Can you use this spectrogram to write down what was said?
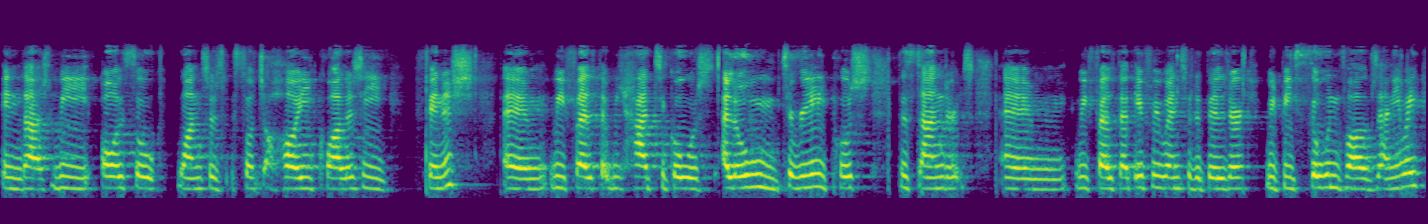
in that we also wanted such a high quality finish um, we felt that we had to go it alone to really push the standards. Um, we felt that if we went to the builder, we'd be so involved anyway,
